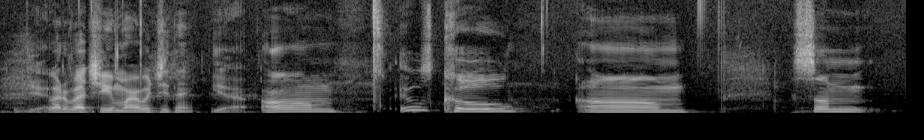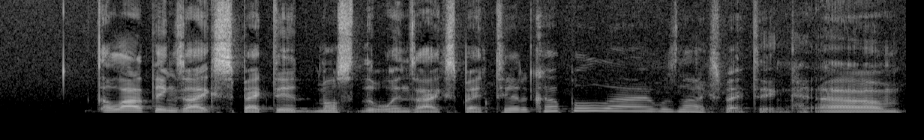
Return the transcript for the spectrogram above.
Yeah. What about you, Mar? What'd you think? Yeah. Um, it was cool. Um, some a lot of things I expected. Most of the wins I expected. A couple I was not expecting. Um,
